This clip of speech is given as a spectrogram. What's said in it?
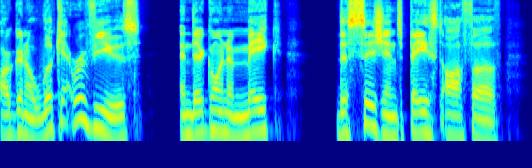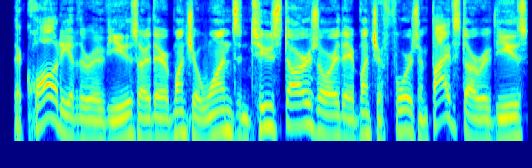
are going to look at reviews and they're going to make decisions based off of the quality of the reviews. Are there a bunch of ones and two stars, or are there a bunch of fours and five star reviews,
